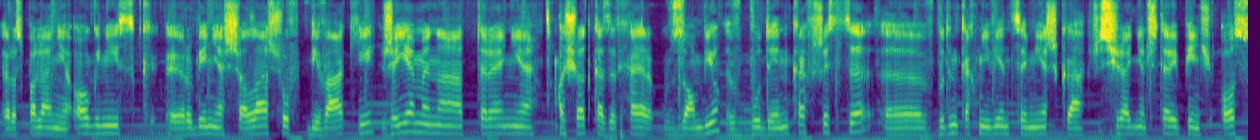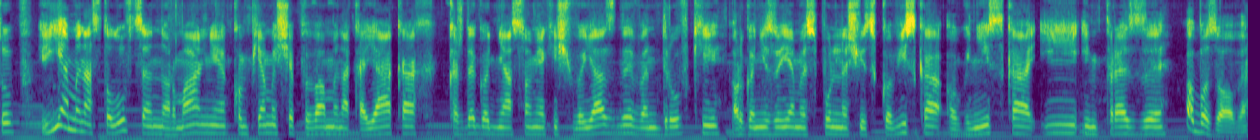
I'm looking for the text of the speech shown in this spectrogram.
rozpalanie ognisk, e, robienie szalaszów, biwaki. Żyjemy na terenie ośrodka ZHR w Zombiu, w budynkach wszyscy. E, W budynkach mniej więcej mieszka średnio 4-5 osób. Jemy na stolówce normalnie, kąpiemy się, pływamy na kajakach. Każdego dnia są jakieś wyjazdy, wędrówki. Organizujemy wspólne świeckowiska, ogniska i imprezy obozowe.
